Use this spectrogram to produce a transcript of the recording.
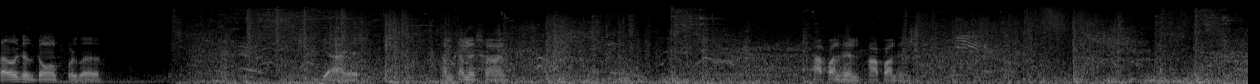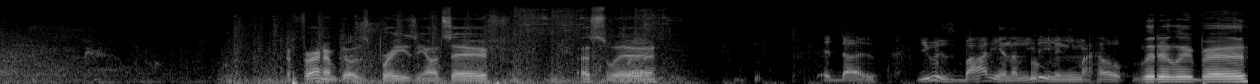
Belica's going for the. Got it. I'm coming, Shawn. Hop on him. Hop on him. Infernum goes brazy on safe. I swear. It does. You was bodying them. You didn't even need my help. Literally, bruh.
